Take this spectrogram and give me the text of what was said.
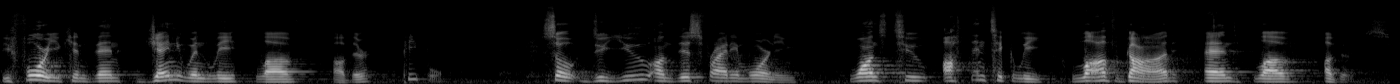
before you can then genuinely love other people. So, do you on this Friday morning want to authentically love God and love others?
